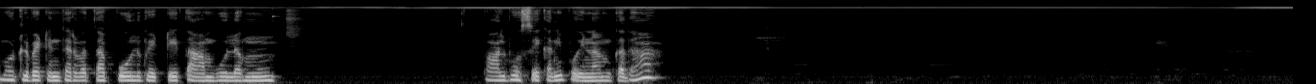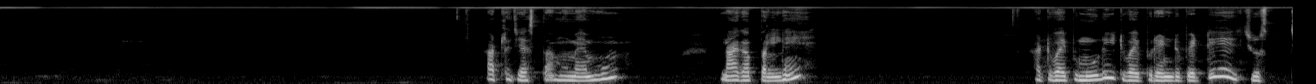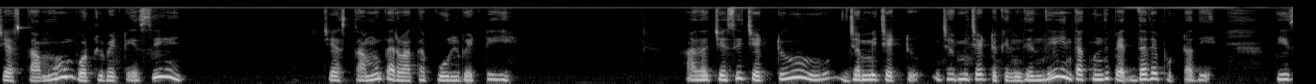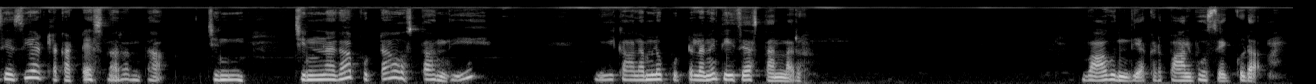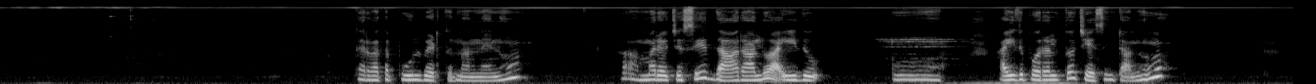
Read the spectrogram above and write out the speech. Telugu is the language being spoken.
బొట్లు పెట్టిన తర్వాత పూలు పెట్టి తాంబూలము పాలు పోసే కానీ పోయినాం కదా. అట్లా చేస్తాము మేము నాగప్పల్ని. అటువైపు మూడు ఇటువైపు రెండు పెట్టి చూ చేస్తాము. బొట్లు పెట్టేసి చేస్తాము. తర్వాత పూలు పెట్టి అది వచ్చేసి చెట్టు జమ్మి చెట్టు. జమ్మి చెట్టు కిందింది. ఇంతకుముందు పెద్దదే పుట్టది. తీసేసి అట్లా కట్టేస్తున్నారంతా. చిన్ చిన్నగా పుట్ట వస్తుంది. ఈ కాలంలో పుట్టలని తీసేస్తున్నారు. బాగుంది అక్కడ పాలు పోసేకి కూడా. తర్వాత పూలు పెడుతున్నాను నేను. మరి వచ్చేసి దారాలు ఐదు ఐదు పొరలతో చేసింటాను.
